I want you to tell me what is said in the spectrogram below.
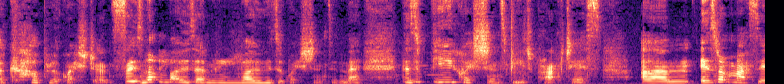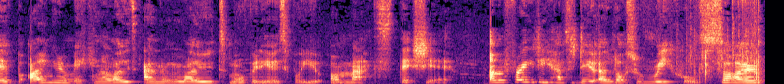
a couple of questions. So there's not loads and loads of questions in there. There's a few questions for you to practice. Um, it's not massive, but I'm going to be making loads and loads more videos for you on maths this year. I'm afraid you have to do a lot of recalls. So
